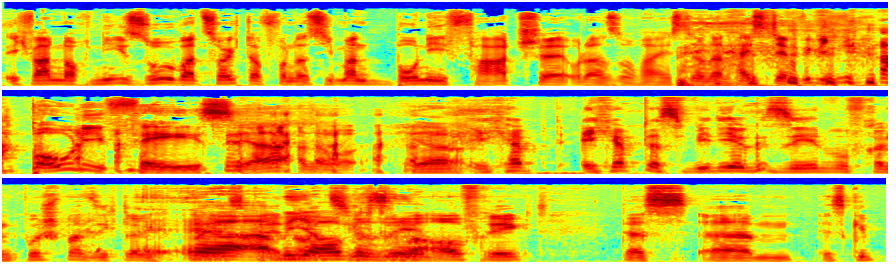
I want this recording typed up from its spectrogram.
ich war noch nie so überzeugt davon, dass jemand Boniface oder so heißt. Und dann heißt der wirklich Boniface, ja. Also, Ja, Ich habe ich hab das Video gesehen, wo Frank Buschmann sich, glaube ich, bei Ja, Sky hab ich auch 90 gesehen. aufregt, dass ähm, es gibt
